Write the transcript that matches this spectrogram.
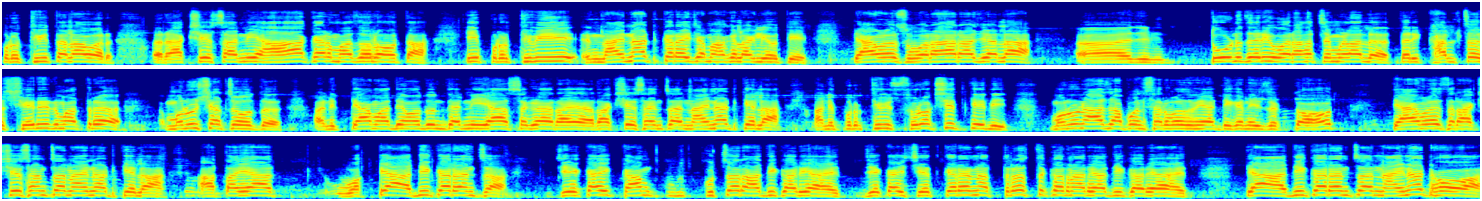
पृथ्वी तलावर राक्षसांनी हाहाकार माजवला होता. ही पृथ्वी नायनाट करायच्या मागे लागली होती. त्यावेळेस वराहराजाला तोंड जरी वराहाचं मिळालं तरी खालचं शरीर मात्र मनुष्याचं होतं. आणि त्या माध्यमातून त्यांनी या सगळ्या रा राक्षसांचा नायनाट केला आणि पृथ्वी सुरक्षित केली. म्हणून आज आपण सर्वजण या ठिकाणी जगतो आहोत. त्यावेळेस राक्षसांचा नायनाट केला. आता या वक्त्या अधिकाऱ्यांचा जे काही काम कु- कुचर अधिकारी आहेत जे काही शेतकऱ्यांना त्रस्त करणारे अधिकारी आहेत त्या अधिकाऱ्यांचा नायनाट व्हावा.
